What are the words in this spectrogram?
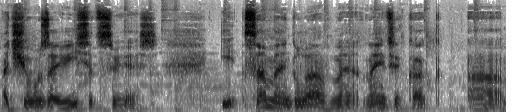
от чего зависит связь. И самое главное, знаете как, а,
